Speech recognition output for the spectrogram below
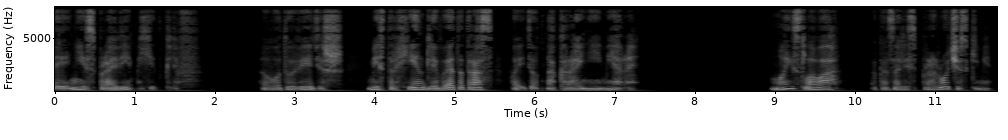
«Ты неисправим, Хитклифф. Вот увидишь, мистер Хиндли в этот раз пойдет на крайние меры». Мои слова оказались пророческими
